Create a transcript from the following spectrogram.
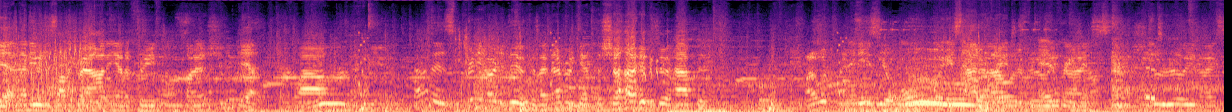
Yeah. And then he was just on the ground and he had a free punish? Yeah. Wow. That is pretty hard to do because I never get the shy to happen. I would And he's always out of That range was of really everything. nice. That was really nice.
